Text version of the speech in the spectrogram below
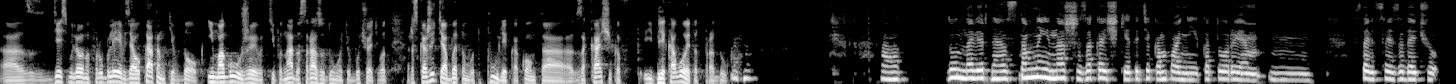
10 а, миллионов рублей взял катанки в долг и могу уже, типа, надо сразу думать об учете. Вот расскажите об этом вот пуле каком-то заказчиков и для кого этот продукт? А, ну, наверное, основные наши заказчики это те компании, которые ставит своей задачу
